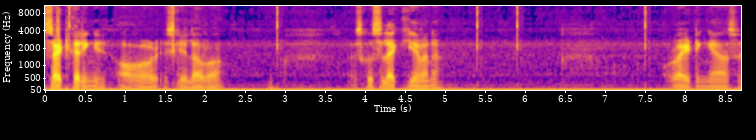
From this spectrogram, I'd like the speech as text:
सेट करेंगे और इसके अलावा इसको सिलेक्ट किया मैंने। राइटिंग यहाँ से।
